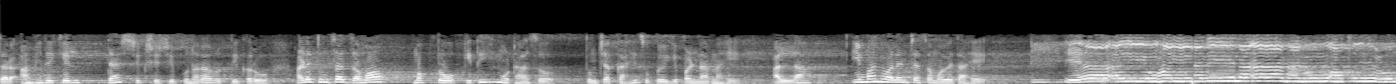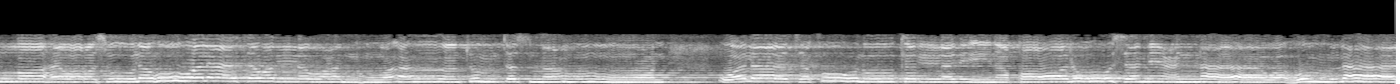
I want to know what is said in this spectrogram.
तर आम्ही देखील त्याच शिक्षेची पुनरावृत्ती करू आणि तुमचा जमाव मग तो कितीही मोठा असो तुमच्या काहीच उपयोगी पडणार नाही अल्लाह इमानवाल्यांच्या समवेत आहे يا أيها الذين آمنوا أطيعوا الله ورسوله ولا تولوا عنه وأنتم تسمعون ولا تكونوا كالذين قالوا سمعنا وهم لا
